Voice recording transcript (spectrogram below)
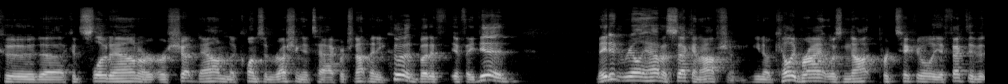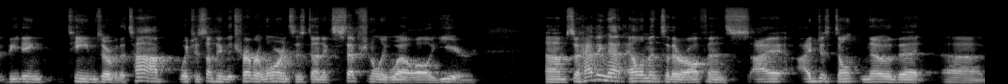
could uh, could slow down or, or shut down the Clemson rushing attack, which not many could, but if if they did, they didn't really have a second option. You know, Kelly Bryant was not particularly effective at beating teams over the top, which is something that Trevor Lawrence has done exceptionally well all year. Um, so having that element to their offense, I I just don't know that uh,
